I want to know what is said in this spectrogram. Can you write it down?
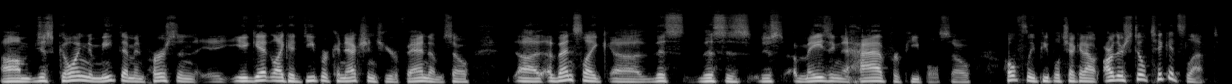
Um, just going to meet them in person, you get like a deeper connection to your fandom. So uh, events like uh, this, this is just amazing to have for people. So hopefully people check it out. Are there still tickets left?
